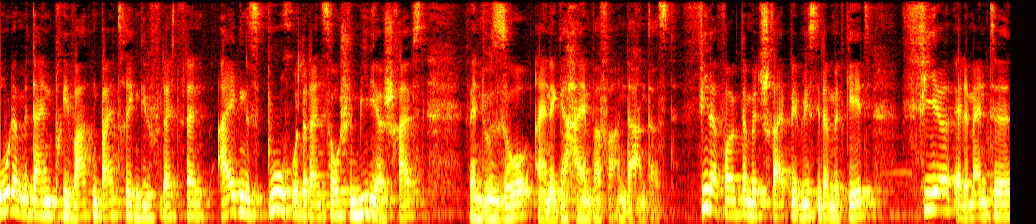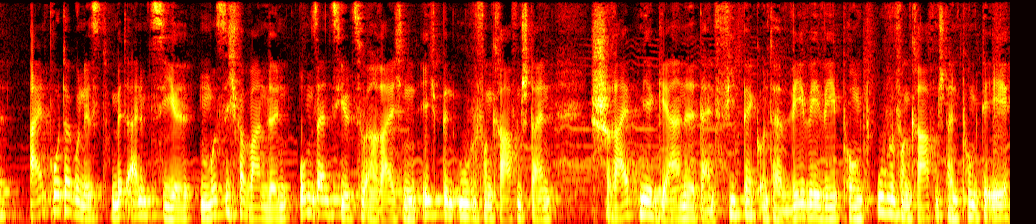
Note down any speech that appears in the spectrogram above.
oder mit deinen privaten Beiträgen, die du vielleicht für dein eigenes Buch oder dein Social Media schreibst, wenn du so eine Geheimwaffe an der Hand hast. Viel Erfolg damit, schreib mir, wie es dir damit geht. Vier Elemente, ein Protagonist mit einem Ziel muss sich verwandeln, um sein Ziel zu erreichen. Ich bin Uwe von Grafenstein. Schreib mir gerne dein Feedback unter www.uwevongrafenstein.de.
